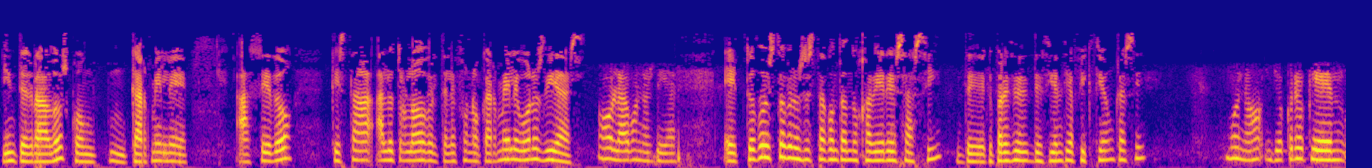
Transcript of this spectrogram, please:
Integrados, con Carmele Acedo, que está al otro lado del teléfono. Carmele, buenos días. Hola, buenos días. Eh, ¿Todo esto que nos está contando Javier es así? De, ¿Que parece de ciencia ficción casi? Bueno, yo creo que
